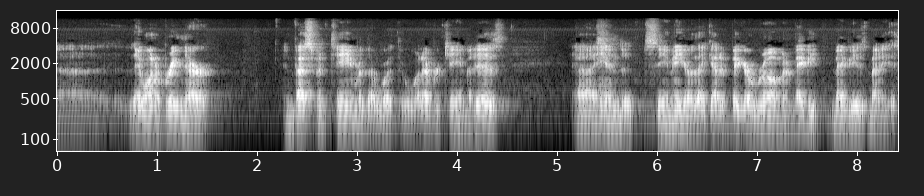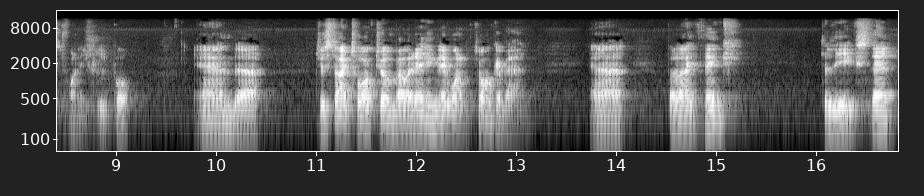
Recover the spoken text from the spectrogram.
uh, they want to bring their investment team or their, whatever team it is uh, in to see me, or they get a bigger room, and maybe maybe as many as 20 people. And uh, just I talk to them about anything they want to talk about. Uh, but I think to the extent,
